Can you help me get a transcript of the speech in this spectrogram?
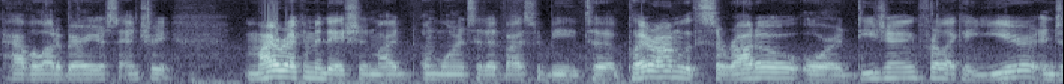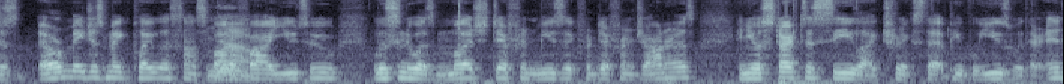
have a lot of barriers to entry, my recommendation, my unwarranted advice would be to play around with Serato or DJing for like a year and just, or may just make playlists on Spotify, YouTube, listen to as much different music for different genres, and you'll start to see like tricks that people use with their intros,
